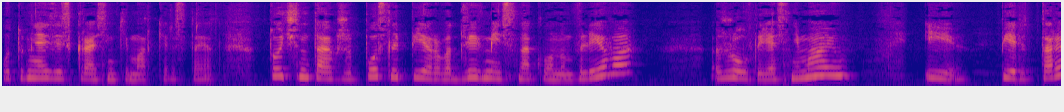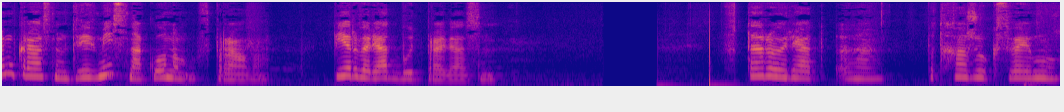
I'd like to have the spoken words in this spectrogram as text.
Вот у меня здесь красненькие маркеры стоят. Точно так же после первого 2 вместе с наклоном влево. Желтый я снимаю. И перед вторым красным 2 вместе с наклоном вправо. Первый ряд будет провязан. Второй ряд э, подхожу к своему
